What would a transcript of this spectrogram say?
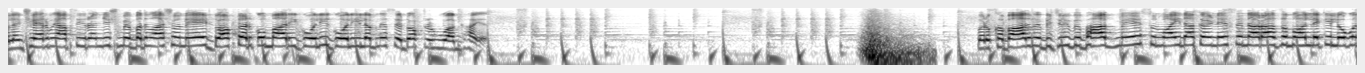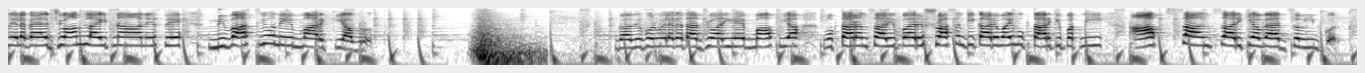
बुलंदशहर में आपसी रंजिश में बदमाशों ने डॉक्टर को मारी गोली गोली लगने से डॉक्टर हुआ घायल। फरुखाबाद में बिजली विभाग में सुनवाई न करने से नाराज़ मोहल्ले के लोगों ने लगाया जाम, लाइट न आने से निवासियों ने मार्ग किया अवरुद्ध गाजीपुर में लगातार जारी है माफिया। मुख्तार अंसारी पर शासन की कार्रवाई, मुख्तार की पत्नी आफसा अंसारी की अवैध ज़मीन कुर्क।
